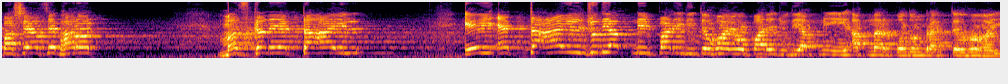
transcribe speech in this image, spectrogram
পাশে আছে ভারত মাঝখানে একটা আইল এই একটা আইল যদি আপনি পাড়ি দিতে হয়, ও পারে যদি আপনি আপনার কদম রাখতে হয়,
